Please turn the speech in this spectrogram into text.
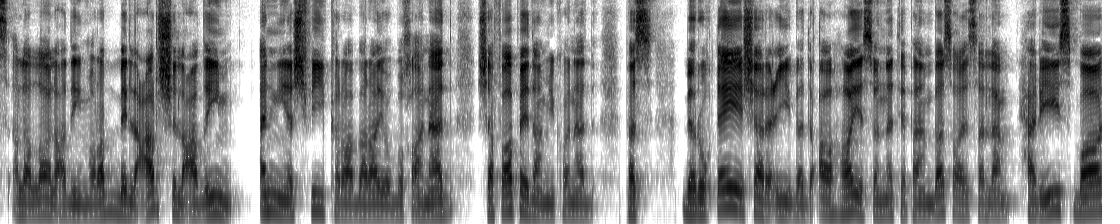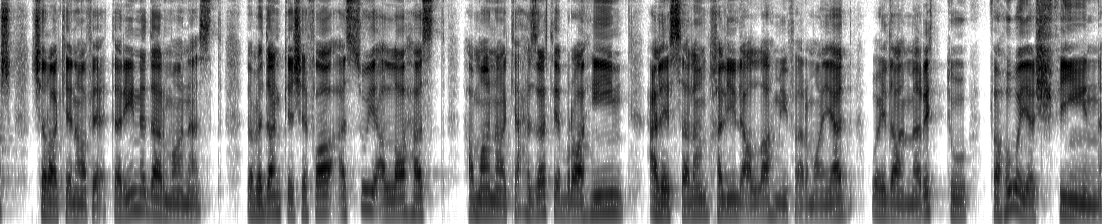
أسأل الله العظیم رب العرش العظیم أن یشفیک را برای أو شفا پیدا می کند. پس به رقیه شرعی و دعاهای سنت پیامبر صلی الله علیه و حریص باش چرا که نافعترین درمان است و بدان که شفا از سوی الله هست همانا که حضرت ابراهیم علیه السلام خلیل الله میفرماید و اذا مرضت فهو یشفین.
